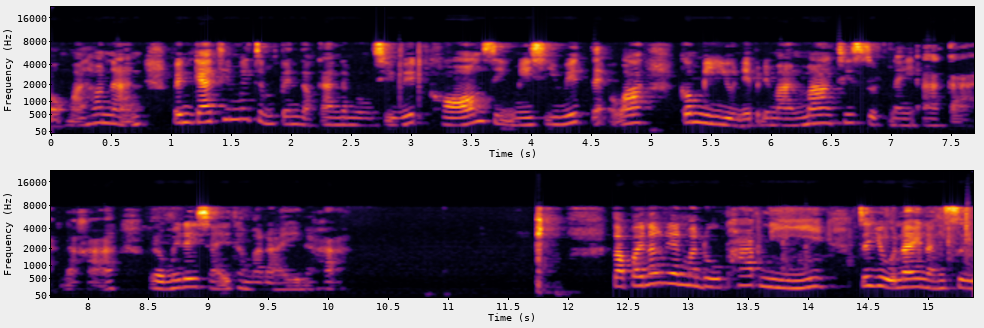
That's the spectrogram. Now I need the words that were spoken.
ออกมาเท่านั้น เป็นแก๊สที่ไม่จำเป็นต่อการดำรงชีวิตของสิ่งมีชีวิต แต่ว่าก็มีอยู่ในปริมาณมากที่สุดในอากาศนะคะ เราไม่ได้ใช้ทำอะไรนะคะ ต่อไปนักเรียนมาดูภาพนี้ จะอยู่ในหนังสือ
